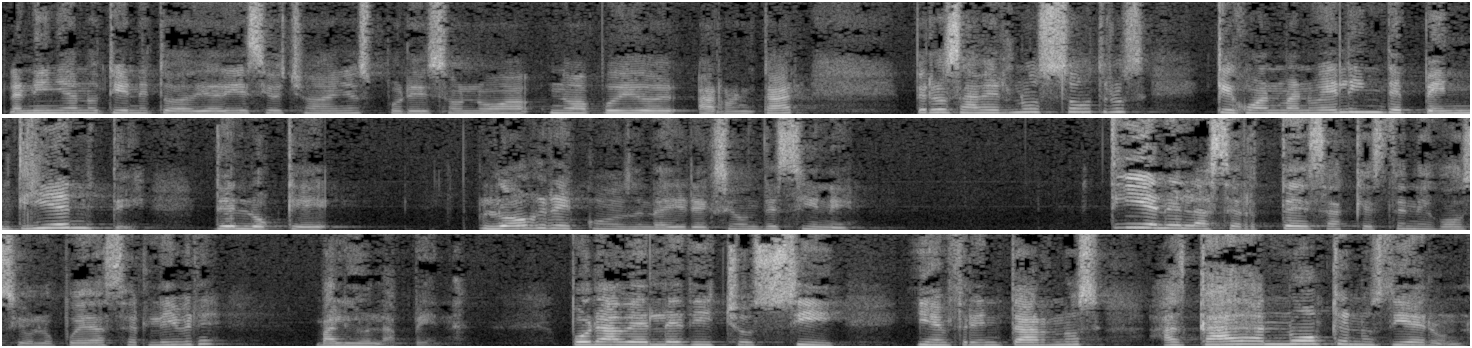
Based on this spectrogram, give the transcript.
La niña no tiene todavía 18 años, por eso no ha, no ha podido arrancar. Pero saber nosotros que Juan Manuel, independiente de lo que logre con la dirección de cine, tiene la certeza que este negocio lo puede hacer libre, valió la pena por haberle dicho sí y enfrentarnos a cada no que nos dieron,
